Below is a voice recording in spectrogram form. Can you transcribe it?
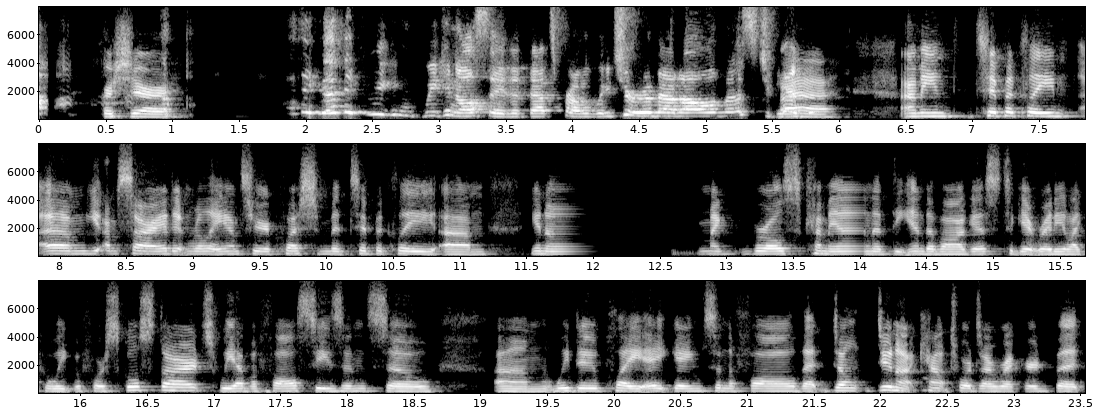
for sure. I think I think we can we can all say that that's probably true about all of us. Yeah. I mean, typically, um, I'm sorry, I didn't really answer your question, but typically, um, you know, my girls come in at the end of August to get ready like a week before school starts. We have a fall season, so um, we do play eight games in the fall that don't do not count towards our record, but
